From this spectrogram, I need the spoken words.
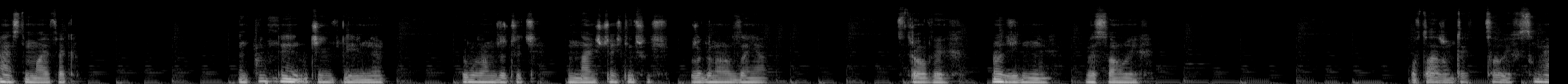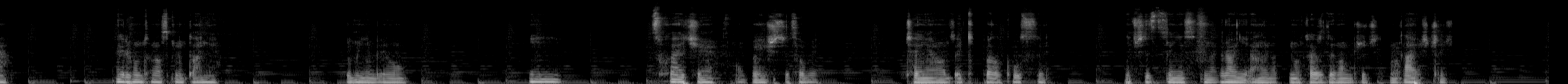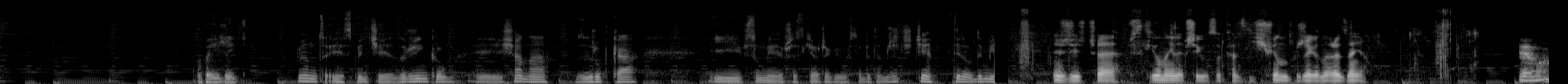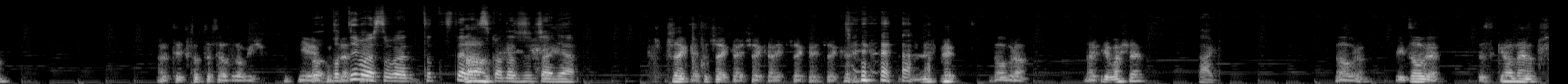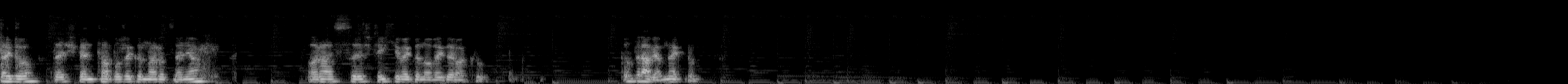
Ja jestem Majfek. Ten piękny dzień wigilijny chciałbym wam życzyć najszczęśliwszych Bożego Narodzenia. Zdrowych, rodzinnych, wesołych. Powtarzam tych całych w sumie. Nagrywam to na spontanie. Żeby nie było. I słuchajcie, obejrzcie sobie życzenia od ekipy Alkusy. Nie wszyscy niestety nagrali, ale na pewno każdy wam życzy najszczęśliwszych. Obejrzyjcie. Świąt y, spędźcie je z rodzinką, y, siana, zdrówka i w sumie wszystkiego, czego sobie tam życzycie. Tyle ode mnie. Życzę wszystkiego najlepszego z okazji Świąt Bożego Narodzenia. Siema. Ale ty kto chce to zrobić? Nie wiem Bo, bo ty kompletnie. masz słuchaj, to ty teraz No. składasz życzenia. Czekaj, to czekaj, czekaj, czekaj, czekaj. Dobra. Nagrywa się? Tak. Dobra. Widzowie, wszystkiego najlepszego te święta Bożego Narodzenia oraz szczęśliwego Nowego Roku. Pozdrawiam, Nekron.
